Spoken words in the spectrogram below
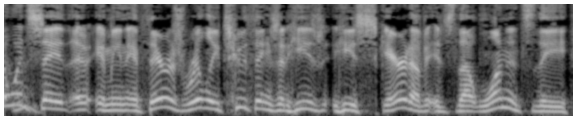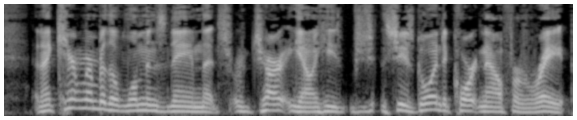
would say, I mean, if there's really two things that he's he's scared of, it's that one. It's the and I can't remember the woman's name. That's you know he she's going to court now for rape.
